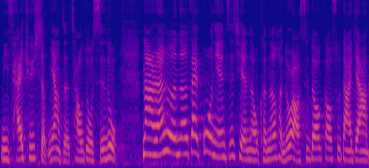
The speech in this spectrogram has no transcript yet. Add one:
你采取什么样子的操作思路？那然而呢，在过年之前呢，可能很多老师都要告诉大家，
